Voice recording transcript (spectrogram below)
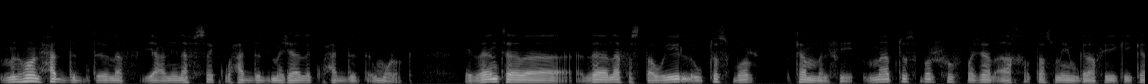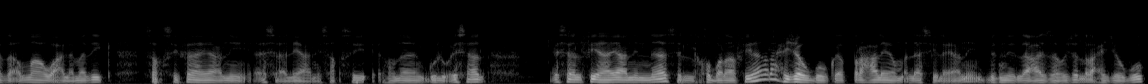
من هون حدد نف يعني نفسك وحدد مجالك وحدد أمورك. إذا أنت ذا نفس طويل وبتصبر كمل فيه. ما بتصبر شوف مجال آخر تصميم جرافيكي كذا. الله أعلم. هذيك سقسي فيها يعني أسأل يعني. سقسي هنا نقولوا اسأل. اسأل فيها يعني الناس الخبراء فيها راح يجاوبوك. اطرح عليهم الأسئلة يعني. بإذن الله عز وجل راح يجاوبوك.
